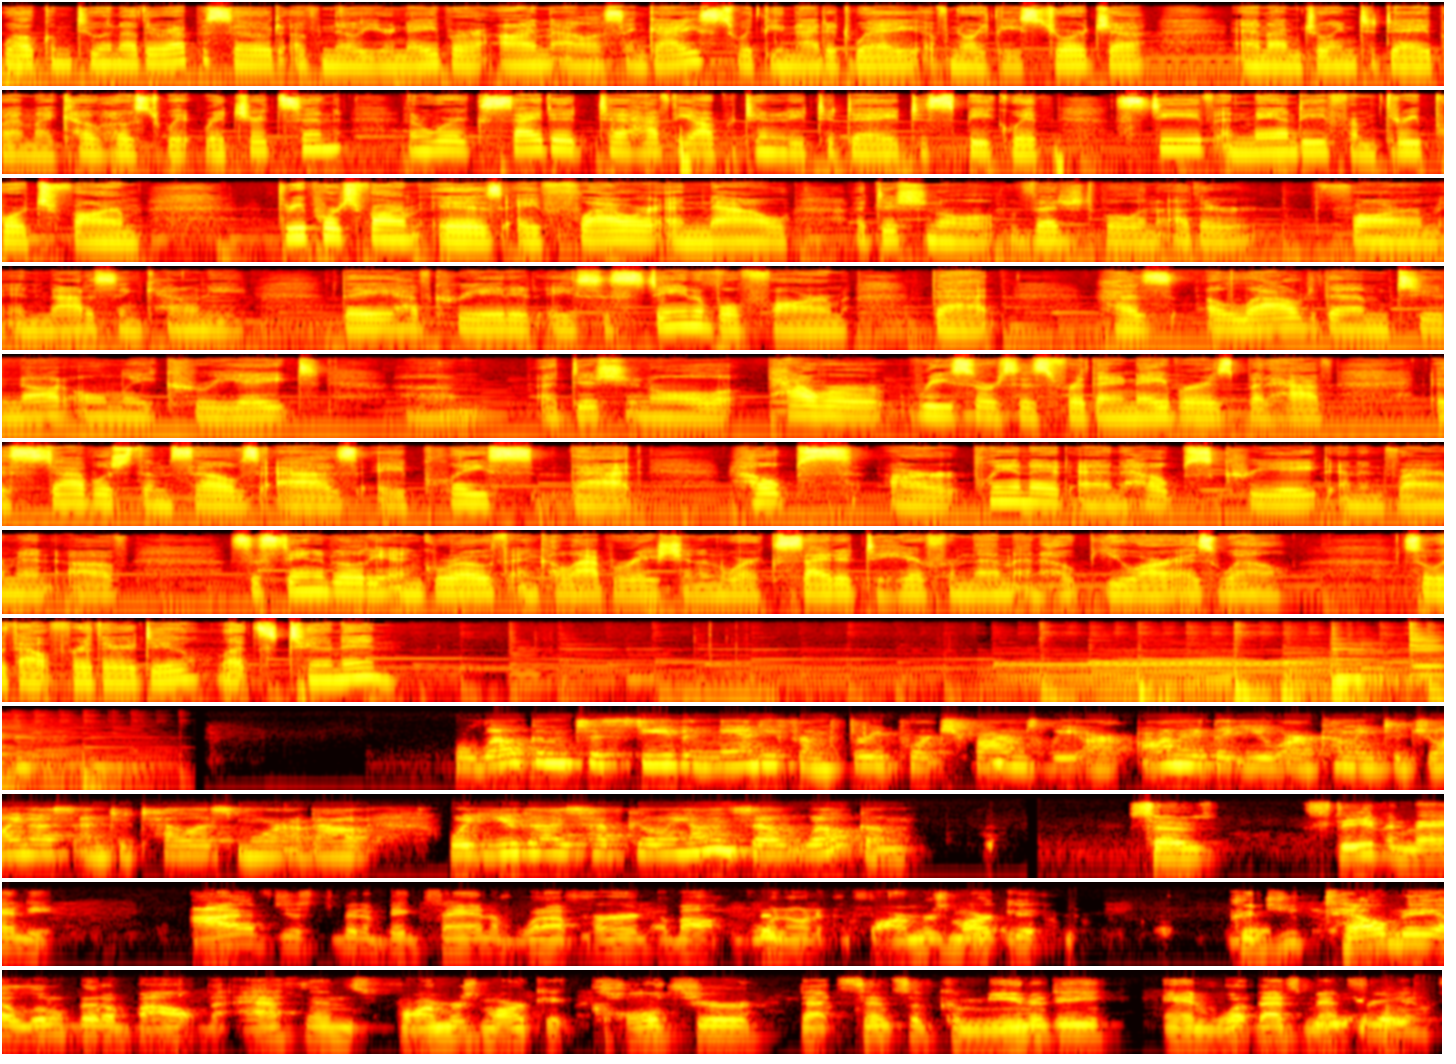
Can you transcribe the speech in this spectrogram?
Welcome to another episode of Know Your Neighbor. I'm Allison Geist with United Way of Northeast Georgia, and I'm joined today by my co host Whit Richardson. And we're excited to have the opportunity today to speak with Steve and Mandy from Three Porch Farm. Three Porch Farm is a flower and now additional vegetable and other farm in Madison County. They have created a sustainable farm that has allowed them to not only create um, additional power resources for their neighbors, but have established themselves as a place that helps our planet and helps create an environment of sustainability and growth and collaboration. And we're excited to hear from them and hope you are as well. So, without further ado, let's tune in. Welcome to Steve and Mandy from Three Porch Farms. We are honored that you are coming to join us and to tell us more about what you guys have going on. So, welcome. So, Steve and Mandy, I've just been a big fan of what I've heard about going on at the farmers market. Could you tell me a little bit about the Athens farmers market culture, that sense of community, and what that's meant for you?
